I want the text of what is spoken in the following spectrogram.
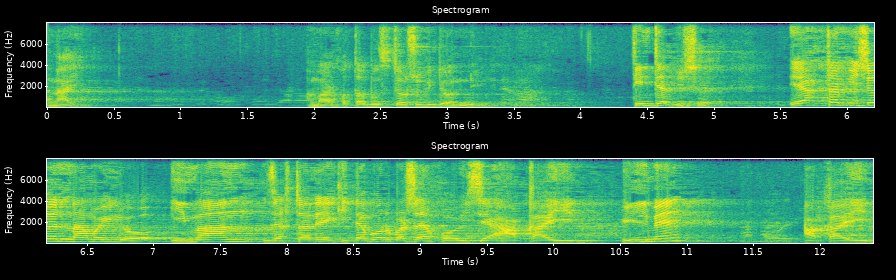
নাই। আমার কথা বুঝতে অসুবিধা নেই তিনটা বিষয়। একটা বিষয়ের নাম হইল, ইমান যেটারে কিতাবর ভাষায় হয়েছে আকাইদ ইলমে আকাইদ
